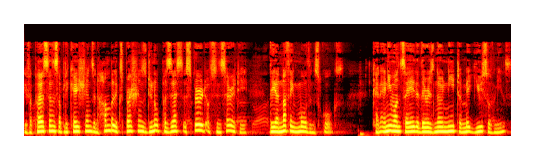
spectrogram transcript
If a person's supplications and humble expressions do not possess a spirit of sincerity, they are nothing more than squawks. Can anyone say that there is no need to make use of means?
